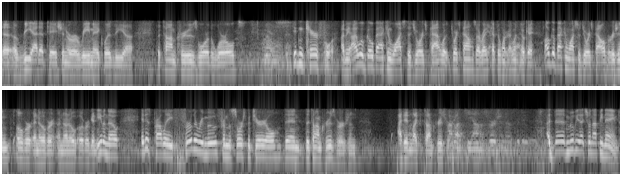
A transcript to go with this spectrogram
a, a readaptation or a remake was the uh, the Tom Cruise War of the Worlds. Didn't care for. I mean, I will go back and watch the George Powell. George Powell, is that right? Got the one, that one? Okay. I'll go back and watch the George Powell version over and over and over again, even though it is probably further removed from the source material than the Tom Cruise version. I didn't like the Tom Cruise version. How about Keanu's version of the? Uh, the movie that shall not be named.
